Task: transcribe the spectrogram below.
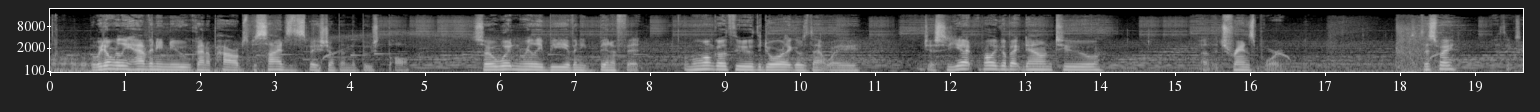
But we don't really have any new kind of power-ups besides the space jump and the boost ball. So it wouldn't really be of any benefit. And we won't go through the door that goes that way just yet. We'll probably go back down to uh, the transport. this way? I think so.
